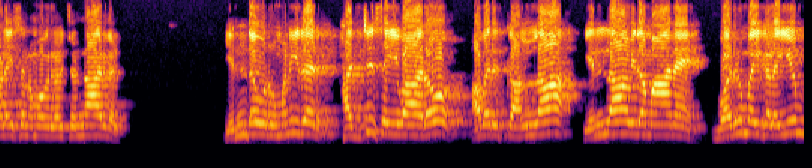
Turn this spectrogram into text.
அலைசனம் அவர்கள் சொன்னார்கள் எந்த ஒரு மனிதர் ஹஜ்ஜு செய்வாரோ அவருக்கு அல்லாஹ் எல்லா விதமான வறுமைகளையும்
